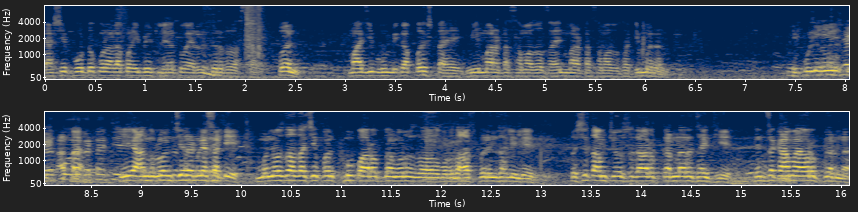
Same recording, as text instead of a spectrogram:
असे फोटो कोणाला कोणी भेटले तो व्हायरल करत असतात. पण माझी भूमिका स्पष्ट आहे. मी मराठा समाजाचा आहे मराठा समाजासाठी मरण. हे कुणीही आता हे आंदोलन चिरडण्यासाठी मनोजदादाचे पण खूप आरोप मनोजदादाबरोबर आजपर्यंत झालेले आहेत. तसेच आमच्यावर सुद्धा आरोप करणारच आहेत हे. त्यांचं काम आहे आरोप करणं.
